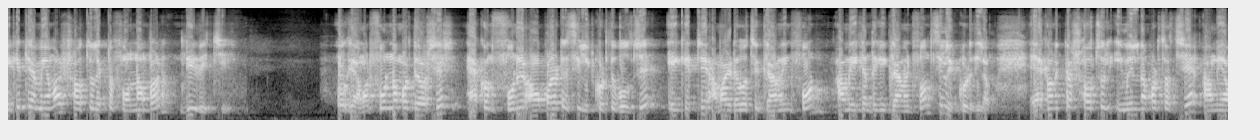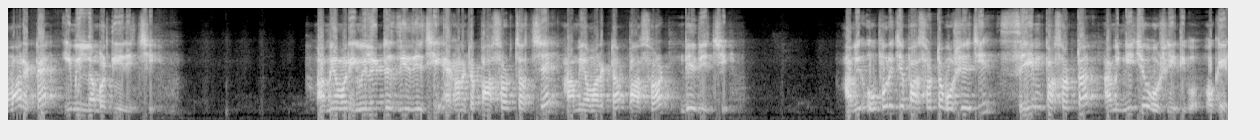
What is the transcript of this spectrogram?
এক্ষেত্রে আমি আমার সচল একটা ফোন নাম্বার দিয়ে দিচ্ছি। ওকে আমার ফোন নাম্বার দেওয়া শেষ। এখন ফোনের অপারেটর সিলেক্ট করতে বলছে। এই ক্ষেত্রে আমার এটা হচ্ছে গ্রামীণ ফোন আমি এখান থেকে গ্রামীণ ফোন সিলেক্ট করে দিলাম। এখন একটা সচল ইমেল নাম্বার চাচ্ছে। আমি আমার একটা ইমেল নাম্বার দিয়ে দিচ্ছি। আমি আমার ইমেল অ্যাড্রেস দিয়ে দিয়েছি। এখন একটা পাসওয়ার্ড চাচ্ছে। আমি আমার একটা পাসওয়ার্ড দিয়ে দিচ্ছি। আমি উপরে যে পাসওয়ার্ডটা বসিয়েছি সেম পাসওয়ার্ডটা আমি নিচেও বসিয়ে দিব। ওকে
